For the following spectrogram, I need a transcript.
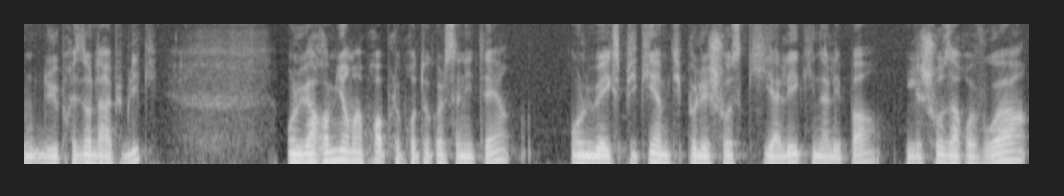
du président de la République. On lui a remis en main propre le protocole sanitaire. On lui a expliqué un petit peu les choses qui allaient, qui n'allaient pas, les choses à revoir.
